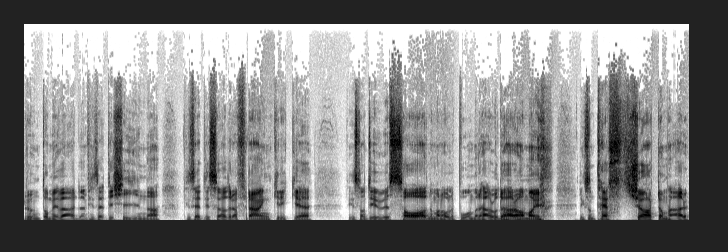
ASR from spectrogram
runt om i världen. Det finns ett i Kina, det finns ett i södra Frankrike, det finns något i USA där man håller på med det här. Och det här har man ju liksom testkört de här.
